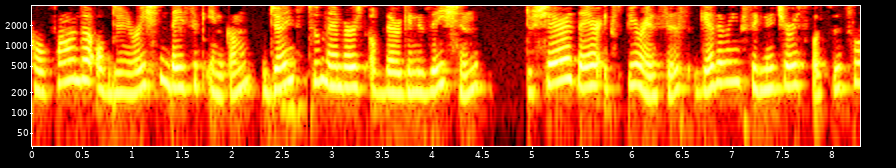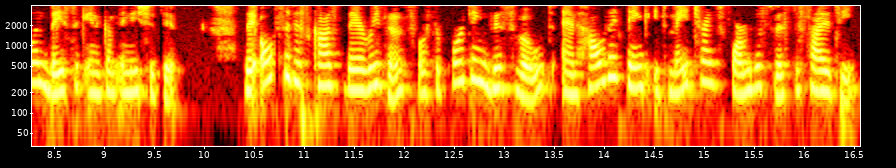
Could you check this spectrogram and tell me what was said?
co-founder of Generation Basic Income, joins two members of the organization to share their experiences gathering signatures for Switzerland Basic Income Initiative. They also discussed their reasons for supporting this vote and how they think it may transform the Swiss society.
